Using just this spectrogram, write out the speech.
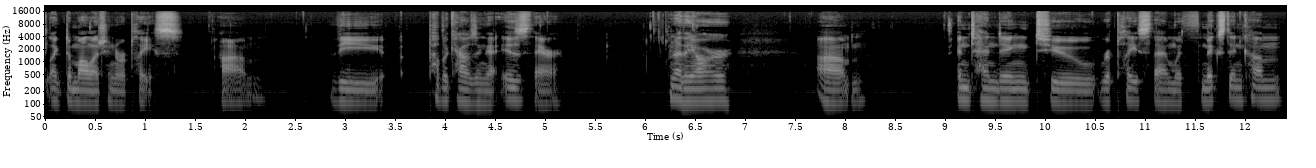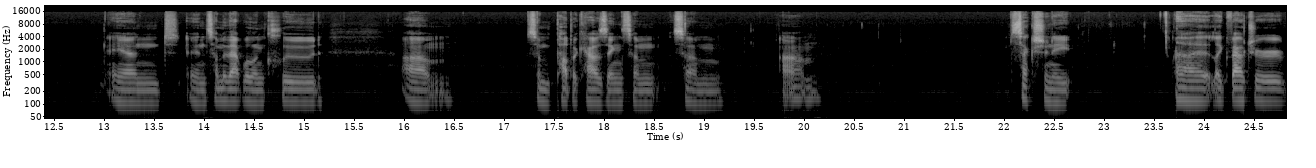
like demolish and replace um, the public housing that is there. Now they are um, intending to replace them with mixed income, and and some of that will include um, some public housing, some some um, Section Eight, uh, like voucher.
